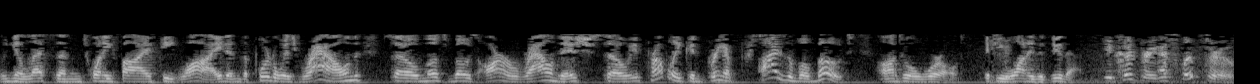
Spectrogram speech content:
you know less than 25 feet wide, and the portal is round. So most boats are roundish. So you probably could bring a sizable boat onto a world if you wanted to do that. You could bring a sloop through,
